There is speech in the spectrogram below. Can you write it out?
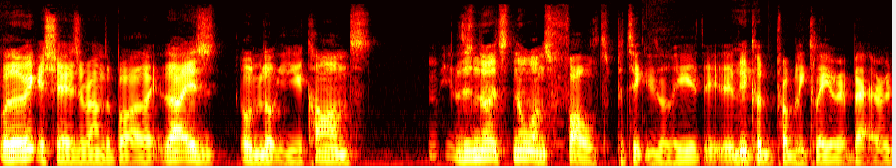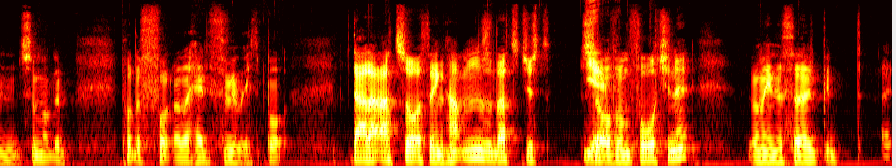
Well, the ricochets around the bottom like that is unlucky. You can't. There's no. It's no one's fault particularly. It, it, Hmm. They could probably clear it better, and someone could put the foot or the head through it. But that that sort of thing happens, and that's just Yeah. sort of unfortunate. I mean, the third. I,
